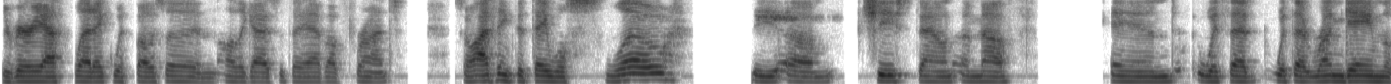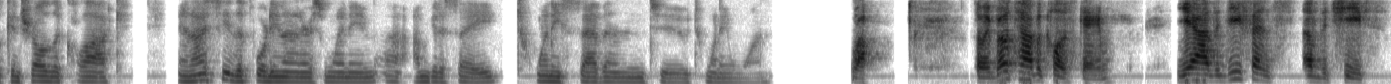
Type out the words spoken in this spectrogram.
They're very athletic with Bosa and all the guys that they have up front. So I think that they will slow the um, Chiefs down enough, and with that with that run game, they'll control the clock. And I see the 49ers winning. Uh, I'm going to say 27 to 21. Well, so we both have a close game. Yeah, the defense of the Chiefs,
